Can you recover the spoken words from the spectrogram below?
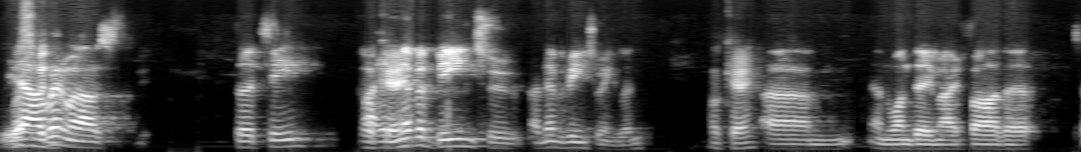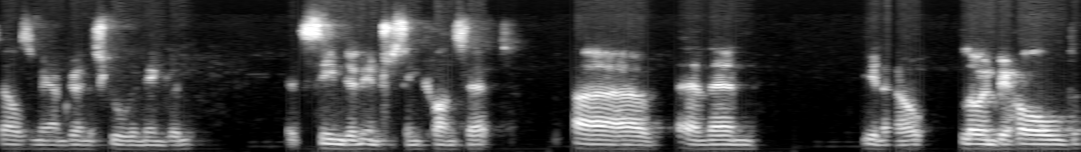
Yeah, I went when I was 13. Okay. I had never been to, I'd never been to England. Okay. Um, and one day my father tells me I'm going to school in England. It seemed an interesting concept. Uh, and then, you know, lo and behold,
